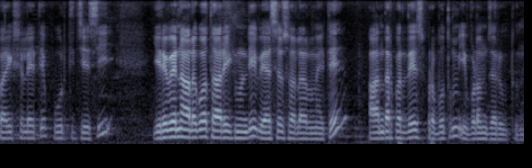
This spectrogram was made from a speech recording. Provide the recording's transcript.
పరీక్షలైతే పూర్తి చేసి ఇరవై నాలుగో తారీఖు నుండి వేసవి సెలవులను అయితే ఆంధ్రప్రదేశ్ ప్రభుత్వం ఇవ్వడం జరుగుతుంది.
